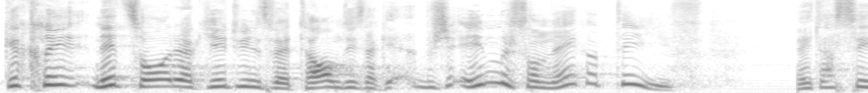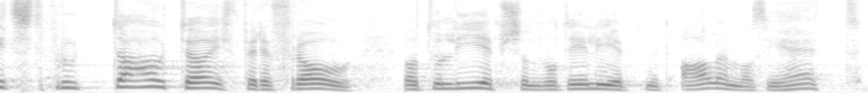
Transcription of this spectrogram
bisschen, nicht so reagiert, wie es will haben. Und die sagen, du bist immer so negativ. Hey, das sitzt brutal tief bei einer Frau, die du liebst und die dich liebt mit allem, was sie hat.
